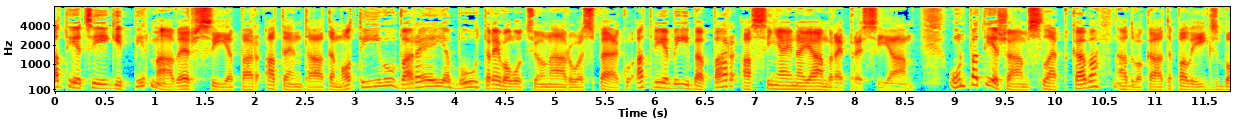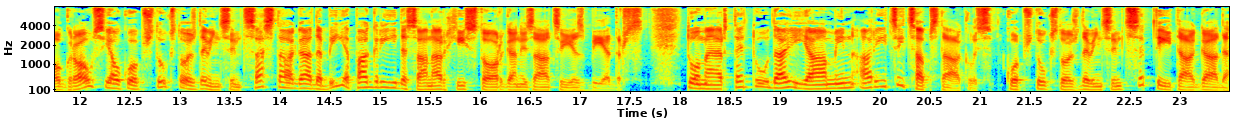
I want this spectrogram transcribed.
Attiecīgi pirmā versija par atentāta motīvu varēja būt revolucionāro spēku atriebība par asiņainajām represijām. Un patiešām slepkava, advokāta palīgs Bogrovs jau kopš 1906. gada bija pagrīdes anarchistu organizācijas biedrs. Tomēr te tūdaļ jāmin arī cits apstākļis. Kopš 1907. gada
